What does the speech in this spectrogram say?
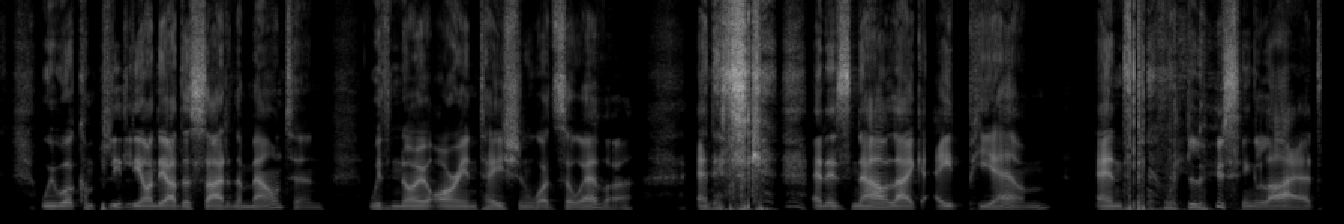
we were completely on the other side of the mountain with no orientation whatsoever. And it's and it's now like 8 p.m. and we're losing light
